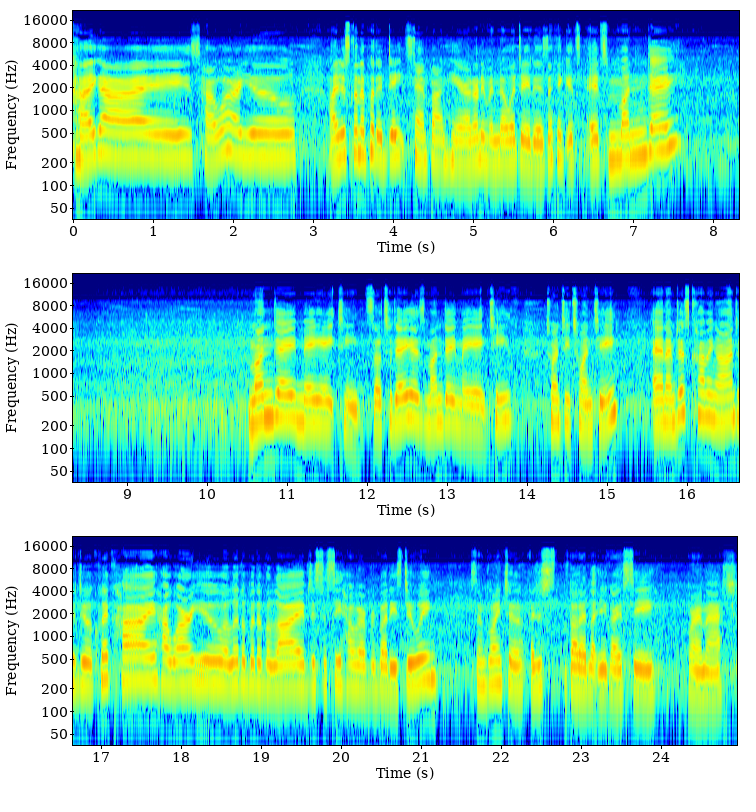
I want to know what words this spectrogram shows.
Hi guys, how are you? I'm just gonna put a date stamp on here. I don't even know what date it is. I think it's it's Monday. Monday, May 18th. So today is Monday, May 18th, 2020. And I'm just coming on to do a quick hi, how are you? A little bit of a live just to see how everybody's doing. So I'm going to, I just thought I'd let you guys see where I'm at.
